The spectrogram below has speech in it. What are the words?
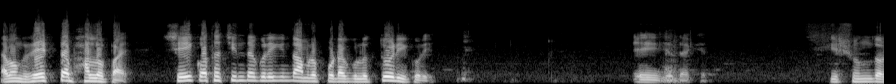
এবং রেটটা ভালো পায়। সেই কথা চিন্তা করে কিন্তু আমরা প্রোডাক্টগুলো তৈরি করি। এই যে দেখেন। কি সুন্দর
